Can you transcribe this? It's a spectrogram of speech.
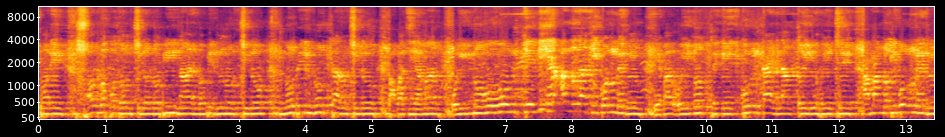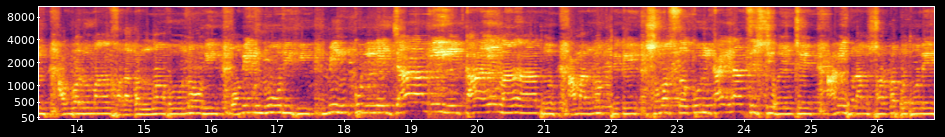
পরে। সর্বপ্রথম ছিল নবী নয় নবীর নূর ছিল, নবীর নূরটা ছিল। বাবাজি আমার, ওই নূরকে নিয়ে আল্লাহ কি করলেন? এবার ওই থেকে তৈরি হয়েছে। আমার বললেন মা মিন কুল্লি জামিল আমার থেকে সমস্ত কুল কায়নাত সৃষ্টি হয়েছে। আমি হলাম সর্বপ্রথমে।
